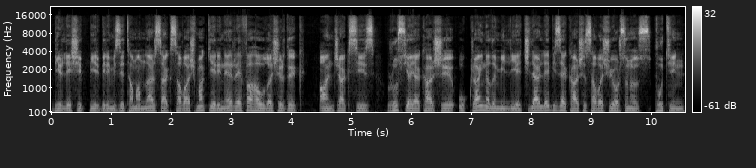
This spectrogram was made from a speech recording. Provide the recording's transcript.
Birleşip birbirimizi tamamlarsak savaşmak yerine refaha ulaşırdık. Ancak siz Rusya'ya karşı Ukraynalı milliyetçilerle bize karşı savaşıyorsunuz. Putin,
